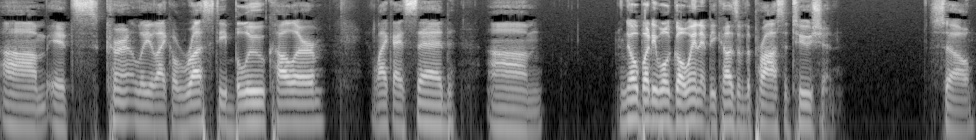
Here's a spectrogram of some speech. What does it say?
Um, it's currently like a rusty blue color. Like I said, um, nobody will go in it because of the prostitution. So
